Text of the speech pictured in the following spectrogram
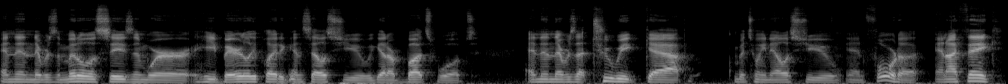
And then there was the middle of the season where he barely played against LSU. We got our butts whooped. And then there was that two week gap between LSU and Florida. And I think,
